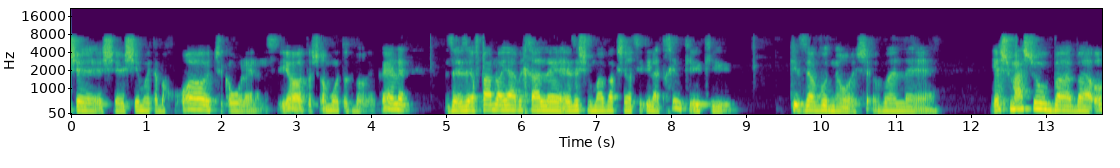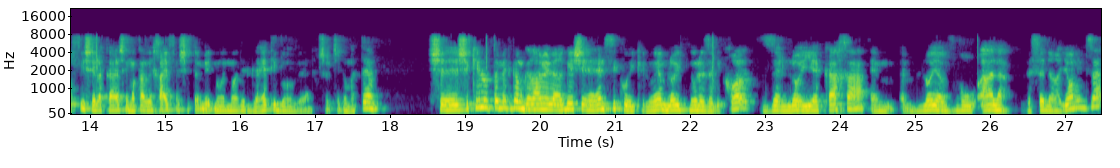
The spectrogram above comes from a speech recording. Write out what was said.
שהאשימו את הבחורות, שקראו להן הנסיעות או שרמוט או דברים כאלה. זה, זה אף פעם לא היה בכלל איזשהו מאבק שרציתי להתחיל, כי, כי, כי זה אבוד מראש, אבל uh, יש משהו באופי של הקהל של מכבי חיפה שתמיד מאוד מאוד התגאיתי בו, ואני חושבת שגם אתם, ש, שכאילו תמיד גם גרם לי להרגיש שאין סיכוי, כאילו הם לא ייתנו לזה לקרות, זה לא יהיה ככה, הם, הם לא יעברו הלאה לסדר היום עם זה,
